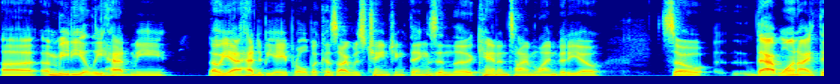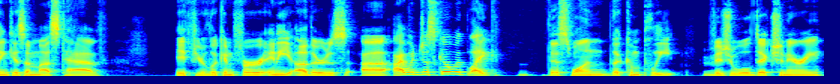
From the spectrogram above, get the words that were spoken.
Uh, immediately had me. Oh yeah, it had to be April because I was changing things in the canon timeline video. So that one I think is a must-have. If you're looking for any others, uh, I would just go with like this one, the complete visual dictionary,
